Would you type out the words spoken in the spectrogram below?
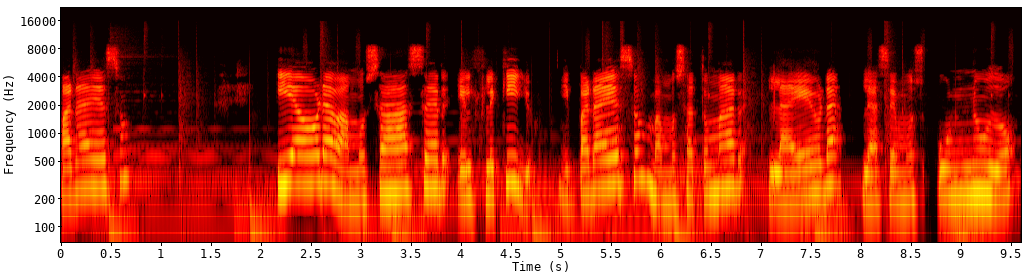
para eso. Y ahora vamos a hacer el flequillo y para eso vamos a tomar la hebra, le hacemos un nudo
